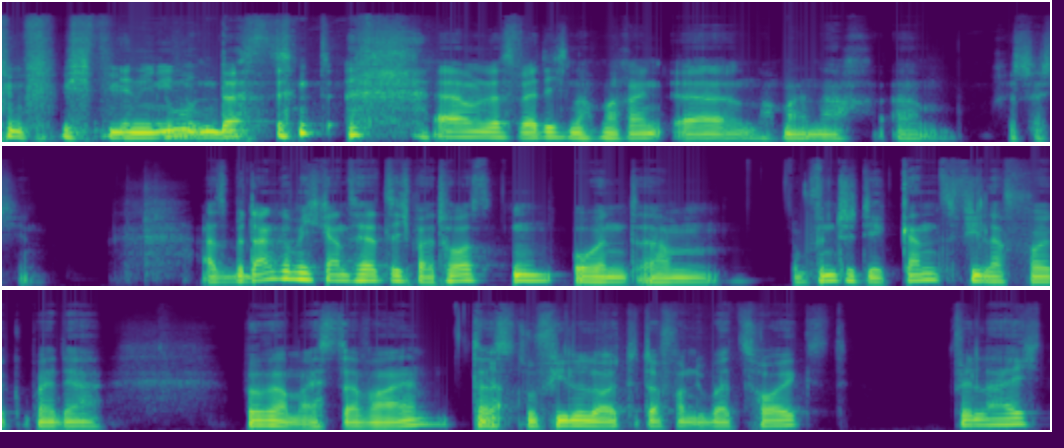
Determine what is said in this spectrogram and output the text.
wie viele Minuten das sind. Ähm, das werde ich nochmal rein, äh, noch mal nach ähm, recherchieren. Also bedanke mich ganz herzlich bei Thorsten und ähm, wünsche dir ganz viel Erfolg bei der Bürgermeisterwahl, dass ja. du viele Leute davon überzeugst, vielleicht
